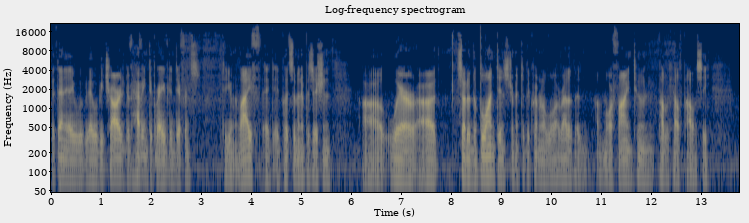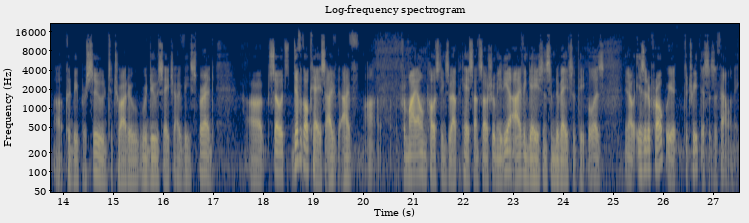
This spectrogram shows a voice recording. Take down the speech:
that then they would, they be charged of having depraved indifference to human life. It, it puts them in a position uh, where uh, sort of the blunt instrument of the criminal law, rather than a more fine-tuned public health policy, uh, could be pursued to try to reduce HIV spread. Uh, so it's a difficult case. I've, I've uh, from my own postings about the case on social media, I've engaged in some debates with people as, you know, is it appropriate to treat this as a felony?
